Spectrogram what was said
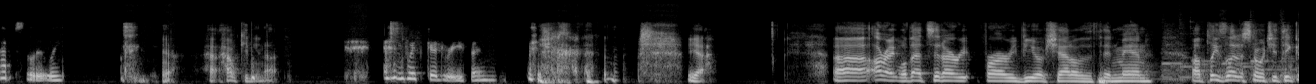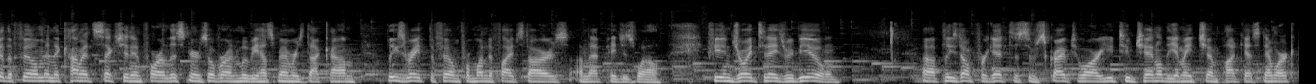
Absolutely. Yeah. How, how can you not? And with good reason. yeah. Uh, all right. Well, that's it our, for our review of Shadow of the Thin Man. Uh, please let us know what you think of the film in the comments section. And for our listeners over on moviehousememories.com, please rate the film from one to five stars on that page as well. If you enjoyed today's review, uh, please don't forget to subscribe to our YouTube channel, the MHM Podcast Network,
